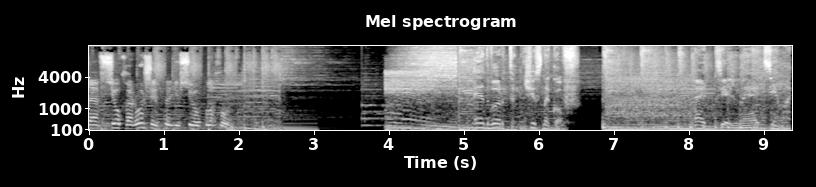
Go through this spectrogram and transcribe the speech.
За все хорошее против всего плохого. Эдвард Чесноков. Отдельная тема.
